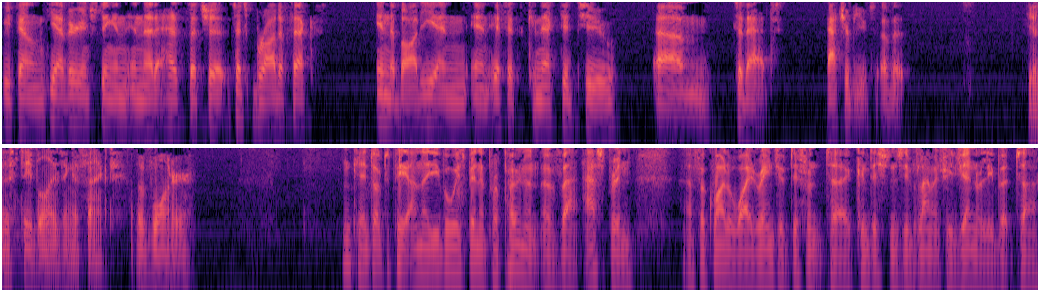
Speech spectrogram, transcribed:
we found, yeah, very interesting in, in, that it has such a such broad effects in the body, and and if it's connected to um, to that attribute of it. Yeah, the stabilizing effect of water. Okay, Dr. Peat, I know you've always been a proponent of uh, aspirin uh, for quite a wide range of different uh, conditions, inflammatory generally, but uh,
